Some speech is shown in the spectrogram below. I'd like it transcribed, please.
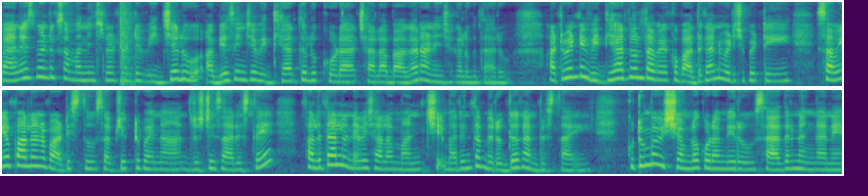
మేనేజ్మెంట్కు సంబంధించినటువంటి విద్యలు అభ్యసించే విద్యార్థులు కూడా చాలా బాగా రాణించగలుగుతారు. అటువంటి విద్యార్థులు తమ యొక్క బద్ధకాన్ని విడిచిపెట్టి సమయపాలన పాటిస్తూ సబ్జెక్టు పైన దృష్టి సారిస్తే ఫలితాలు అనేవి చాలా మంచి మరింత మెరుగ్గా కనిపిస్తాయి. కుటుంబ విషయంలో కూడా మీరు సాధారణంగానే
